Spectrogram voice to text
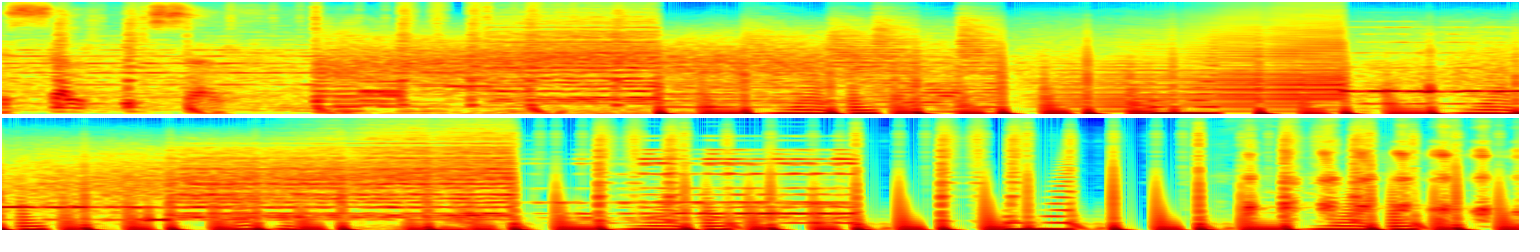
The self itself. satisfaction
